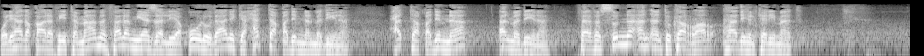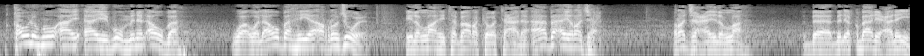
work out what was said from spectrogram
ولهذا قال في تمامه فلم يزل يقول ذلك حتى قدمنا المدينة. حتى قدمنا المدينة. فالسنة أن, أن تكرر هذه الكلمات. قوله آيبون من الأوبة والأوبة هي الرجوع إلى الله تبارك وتعالى. آب أي رجع. رجع إلى الله بالإقبال عليه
